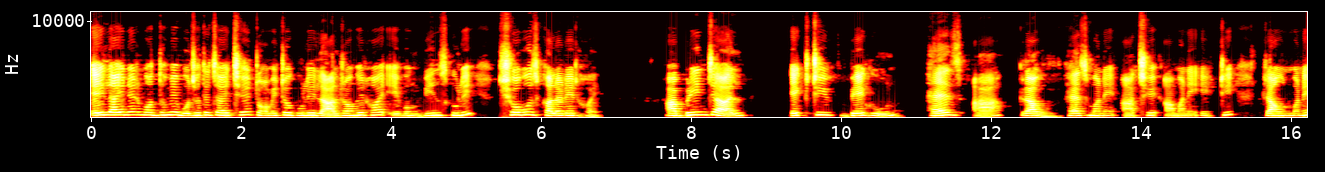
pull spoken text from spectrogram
এই লাইনের মাধ্যমে বোঝাতে চাইছে টমেটোগুলি লাল রঙের হয় এবং বিনসগুলি সবুজ কালারের হয়। আর ব্রিঞ্জাল একটি বেগুন, হ্যাজ আ ক্রাউন। হ্যাজ মানে আছে, আ মানে একটি, ক্রাউন মানে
